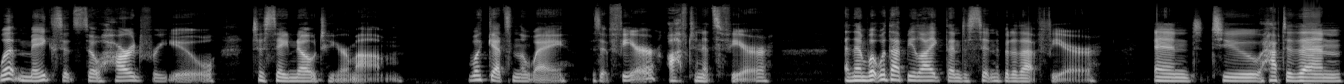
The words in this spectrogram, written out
what makes it so hard for you to say no to your mom. What gets in the way? Is it fear? Often it's fear. And then what would that be like then to sit in a bit of that fear and to have to then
